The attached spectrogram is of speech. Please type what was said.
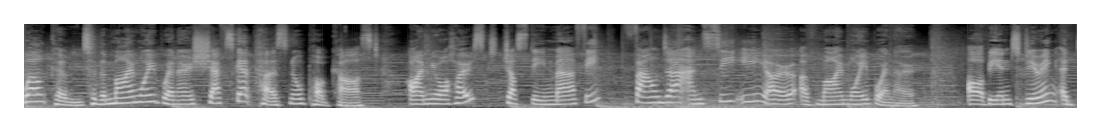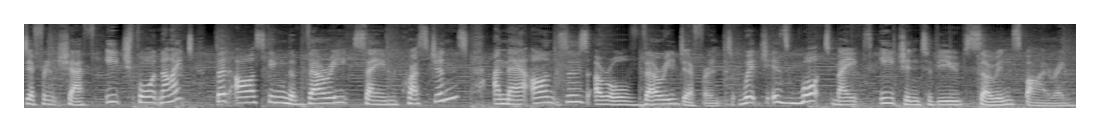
Welcome to the My Muy Bueno Chefs Get Personal podcast. I'm your host, Justine Murphy, founder and CEO of My Muy Bueno. I'll be interviewing a different chef each fortnight, but asking the very same questions, and their answers are all very different, which is what makes each interview so inspiring.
